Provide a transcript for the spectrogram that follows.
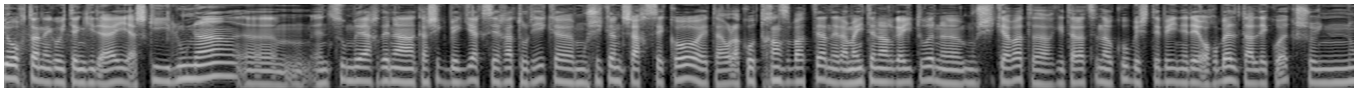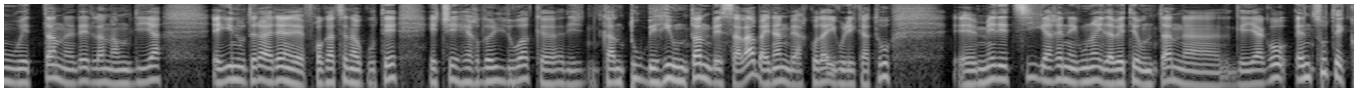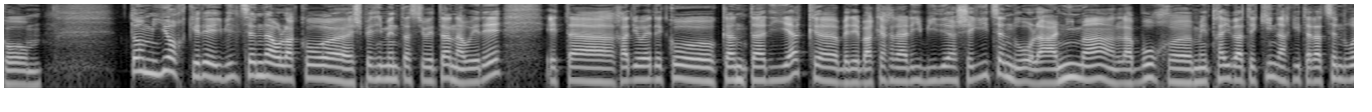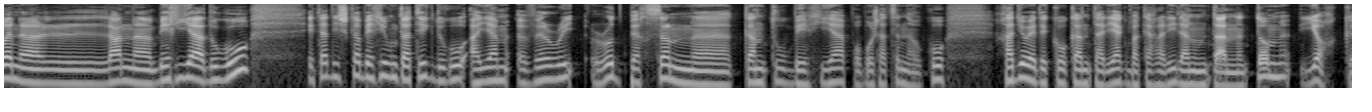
Giro hortan egoiten gira, eh? aski iluna, um, entzun behar dena kasik begiak zerraturik uh, musikan txarzeko eta horako trans batean eramaiten algaituen uh, musika bat argitaratzen dauku beste behin ere horbel taldekoek soinuetan ere lan handia egin dutera ere frogatzen daukute etxe herdoilduak uh, kantu berriuntan bezala, baina beharko da igurikatu e, meretzi garen eguna hilabete untan uh, gehiago entzuteko. Tom York ere ibiltzen da olako uh, esperimentazioetan hau ere, eta radioedeko kantariak uh, bere bakarlari bidea segitzen du, ola anima, labur uh, metrai batekin argitaratzen duen lan berria dugu, eta diska berri untatik dugu I am a very rude person kantu berria proposatzen dauku radioedeko kantariak bakarlari lanuntan Tom York.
